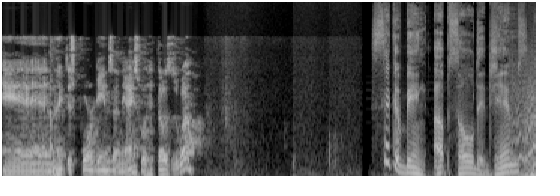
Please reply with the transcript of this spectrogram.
And I think there's four games on the ice. We'll hit those as well. Sick of being upsold at gyms?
